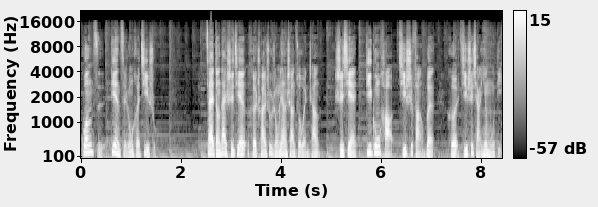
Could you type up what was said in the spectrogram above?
光子电子融合技术，在等待时间和传输容量上做文章，实现低功耗、即时访问和即时响应目的。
